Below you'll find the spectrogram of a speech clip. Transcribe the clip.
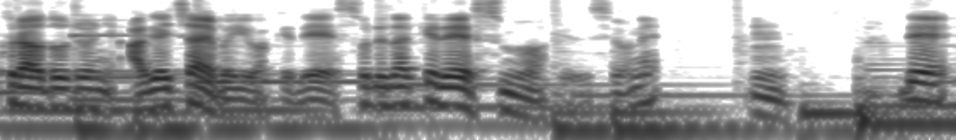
クラウド上に上げちゃえばいいわけで、それだけで済むわけですよね。うん。で、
